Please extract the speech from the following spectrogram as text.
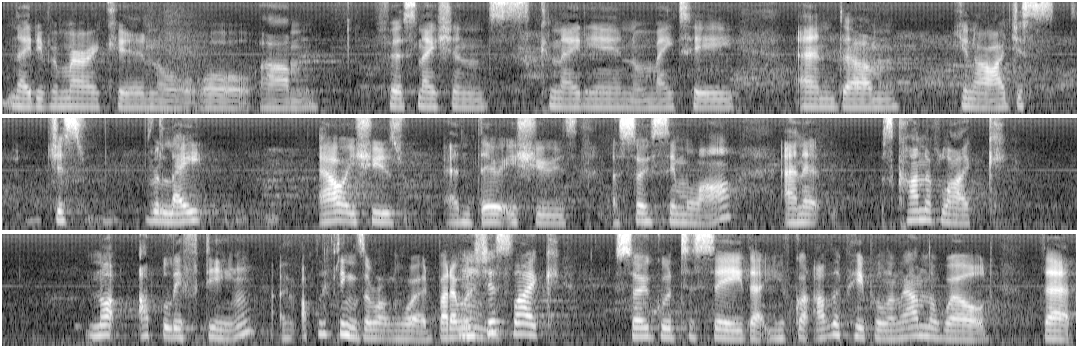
Native American or, or um, First Nations, Canadian or Métis, and um, you know, I just just relate our issues and their issues are so similar, and it's kind of like not uplifting. Uplifting is the wrong word, but it was mm. just like so good to see that you've got other people around the world that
